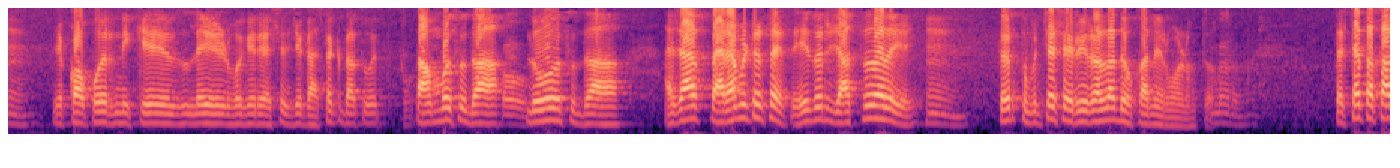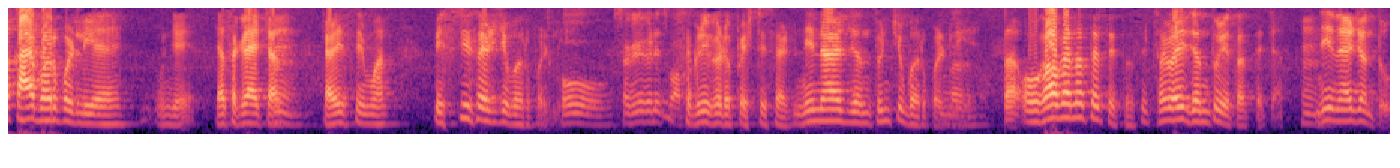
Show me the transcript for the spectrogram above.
म्हणजे कॉपर निकेल लेड वगैरे असे जे घातक धातू आहेत तांब सुद्धा हो. लोह सुद्धा ह्याच्या पॅरामीटर्स आहेत. हे जर जास्त झाले तर तुमच्या शरीराला धोका निर्माण होतो. त्याच्यात आता काय भर पडली आहे? म्हणजे या सगळ्या ह्याच्यात चाळीस नियमात पेस्टिसाईडची भर पडली. हो सगळीकडेच वापर. सगळीकडे पेस्टिसाईड निनाय जंतूंची भर पडली. ओघाव्यानं तेच येतं सगळे जंतू येतात त्याच्यात. निनाय जंतू.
